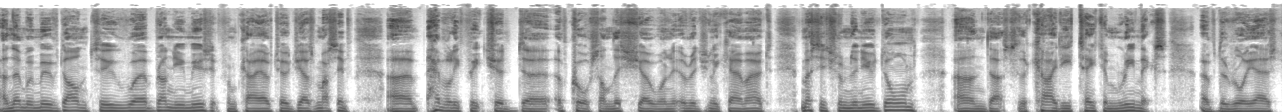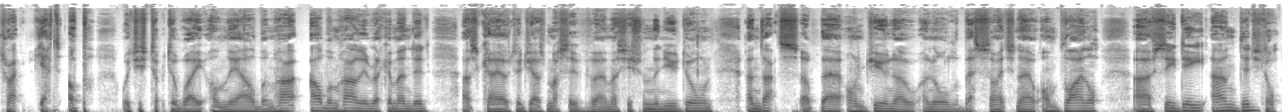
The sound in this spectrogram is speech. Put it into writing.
And then we moved on to uh, brand new music from Kyoto Jazz Massive, uh, heavily featured, uh, of course, on this show when it originally came out. Message from the New Dawn, and that's the Kaidi Tatham remix of the Roy Ayers track Get Up which is tucked away on the album. Ha- album highly recommended. That's Kyoto Jazz Massive uh, message from the New Dawn, and that's up there on Juno and all the best sites now on vinyl, uh, CD, and digital.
